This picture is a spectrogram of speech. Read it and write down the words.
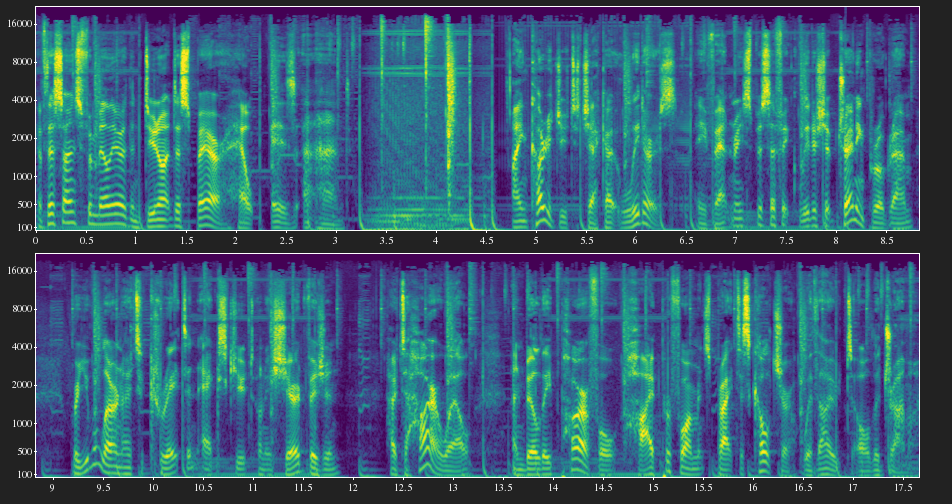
If this sounds familiar, then do not despair, help is at hand. I encourage you to check out Leaders, a veterinary specific leadership training program where you will learn how to create and execute on a shared vision, how to hire well, and build a powerful, high performance practice culture without all the drama.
